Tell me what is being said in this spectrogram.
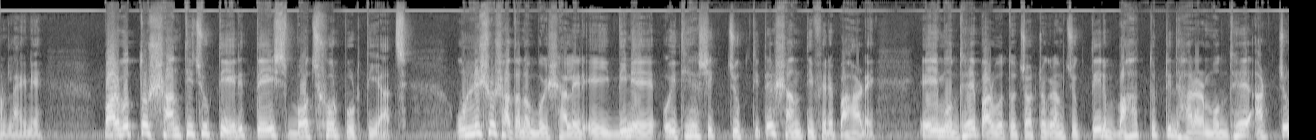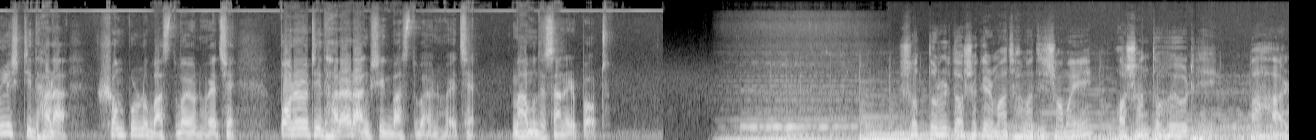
অনলাইনে পার্বত্য শান্তি চুক্তির তেইশ বছর পূর্তি আজ। উনিশশো সাতানব্বই সালের এই দিনে ঐতিহাসিক চুক্তিতে শান্তি ফেরে পাহাড়ে। এরই মধ্যে পার্বত্য চট্টগ্রাম চুক্তির বাহাত্তরটি ধারার মধ্যে আটচল্লিশটি ধারা সম্পূর্ণ বাস্তবায়ন হয়েছে। পনেরোটি ধারার আংশিক বাস্তবায়ন হয়েছে। মাহমুদ হাসানের রিপোর্ট। সত্তরের দশকের মাঝামাঝি সময়ে অশান্ত হয়ে ওঠে পাহাড়।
